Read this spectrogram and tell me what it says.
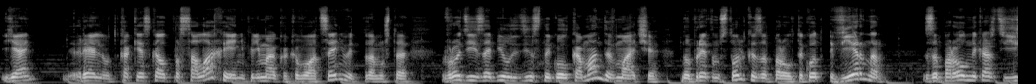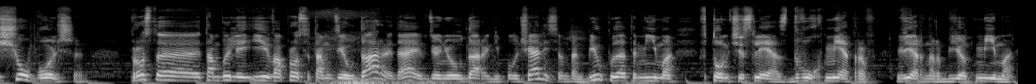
я реально, вот как я сказал про Салаха, я не понимаю, как его оценивать, потому что вроде и забил единственный гол команды в матче, но при этом столько запорол. Так вот, Вернер запорол, мне кажется, еще больше. Просто там были и вопросы там, где удары, да, и где у него удары не получались, он там бил куда-то мимо, в том числе с двух метров Вернер бьет мимо,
